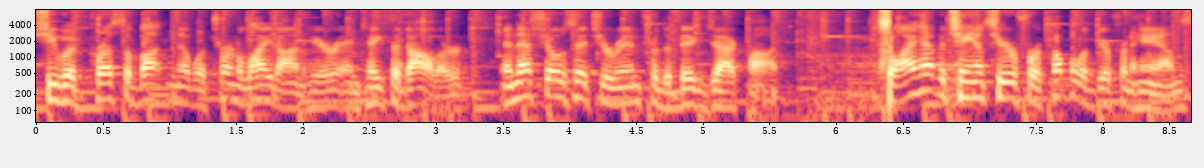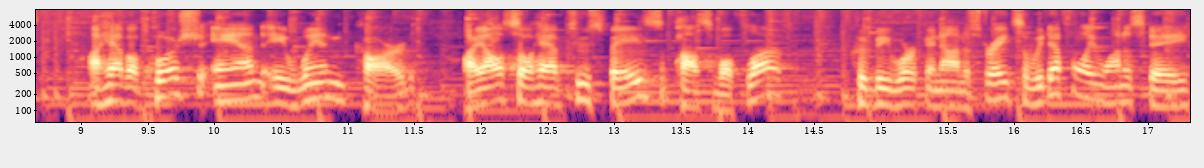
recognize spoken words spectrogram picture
she would press a button that will turn a light on here and take the dollar, and that shows that you're in for the big jackpot. So I have a chance here for a couple of different hands. I have a push and a win card. I also have two spades, a possible flush, could be working on a straight, so we definitely want to stay.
